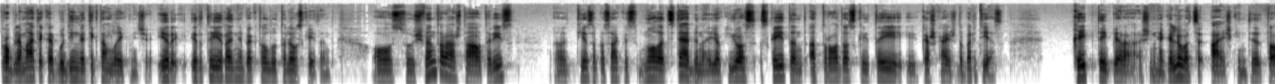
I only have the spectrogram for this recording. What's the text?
problematika būdinga tik tam laikmečiui. Ir, ir tai yra nebeaktualu toliau skaitant. O su švento rašto autoriais tiesą pasakius, nuolat stebina, jog juos skaitant atrodo skaitai kažką iš dabarties. Kaip taip yra, aš negaliu paaiškinti to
